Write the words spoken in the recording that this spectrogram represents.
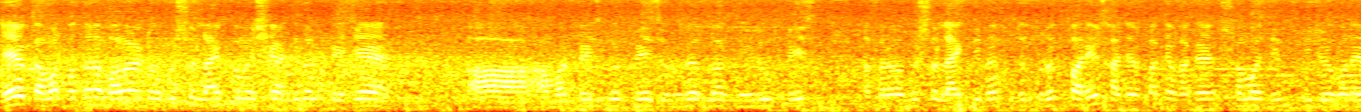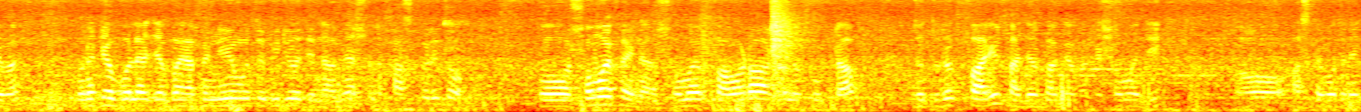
যাই হোক, আমার কথাটা ভালো একটা অবশ্যই লাইক কমে শেয়ার দেবেন পেজে। আমার ফেসবুক পেজ রুবে ব্লগ, নেহরু পেজ আপনারা অবশ্যই লাইক দিবেন। যদি দূরত পারে কাজের ফাঁকে ফাঁকে সময় দিন ভিডিও বানাইবেন অনেকে বলে যে, ভাই, আপনি নিয়মিত ভিডিও দিন আমি আসলে কাজ করি তো। তো সময় পাই না, সময় পাওয়াটাও আসলে খুব টাফ যদি দূরত পারি কাজের ফাঁকে ফাঁকে সময় দিই। তো আজকের এই-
